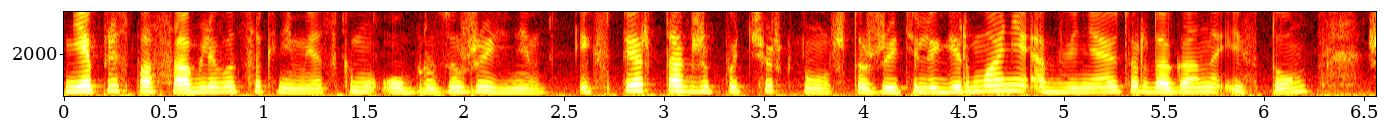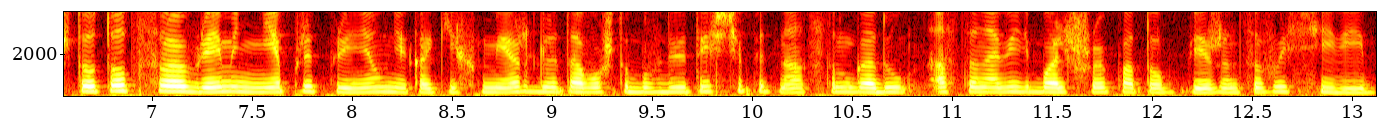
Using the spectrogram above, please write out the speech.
не приспосабливаться к немецкому образу жизни. Эксперт также подчеркнул, что жители Германии Германии обвиняют Эрдогана и в том, что тот в свое время не предпринял никаких мер для того, чтобы в 2015 году остановить большой поток беженцев из Сирии.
